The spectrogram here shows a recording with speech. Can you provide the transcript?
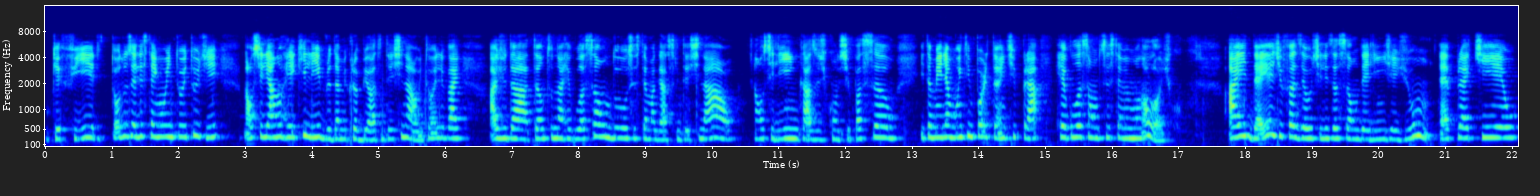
o kefir, todos eles têm o intuito de auxiliar no reequilíbrio da microbiota intestinal. Então, ele vai ajudar tanto na regulação do sistema gastrointestinal, auxilia em casos de constipação e também ele é muito importante para regulação do sistema imunológico. A ideia de fazer a utilização dele em jejum é para que eu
